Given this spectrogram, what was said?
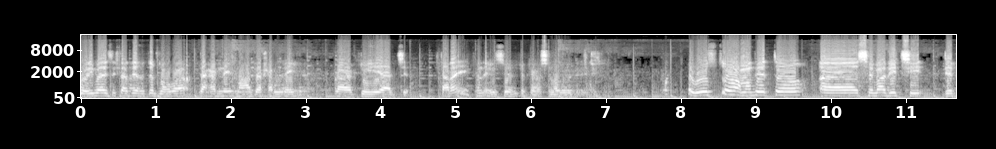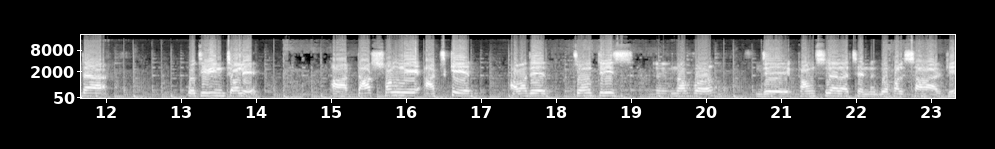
পরিবার আছে, তাদের হয়তো বাবা দেখার নেই, মা দেখার নেই, বা একটু ইয়ে আছে। তারাই এখানে একটা পড়াশোনা করে রোজ তো আমাদের তো সেবা দিচ্ছি, যেটা প্রতিদিন চলে। আর তার সঙ্গে আজকের আমাদের চৌত্রিশ নম্বর যে কাউন্সিলর আছেন গোপাল সাহা আর কি,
